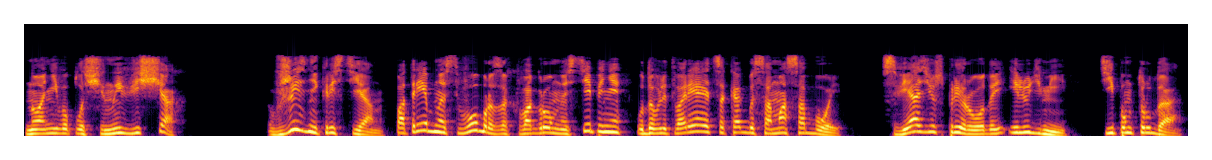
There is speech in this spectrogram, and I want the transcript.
но они воплощены в вещах. В жизни крестьян потребность в образах в огромной степени удовлетворяется как бы сама собой, связью с природой и людьми, типом труда.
